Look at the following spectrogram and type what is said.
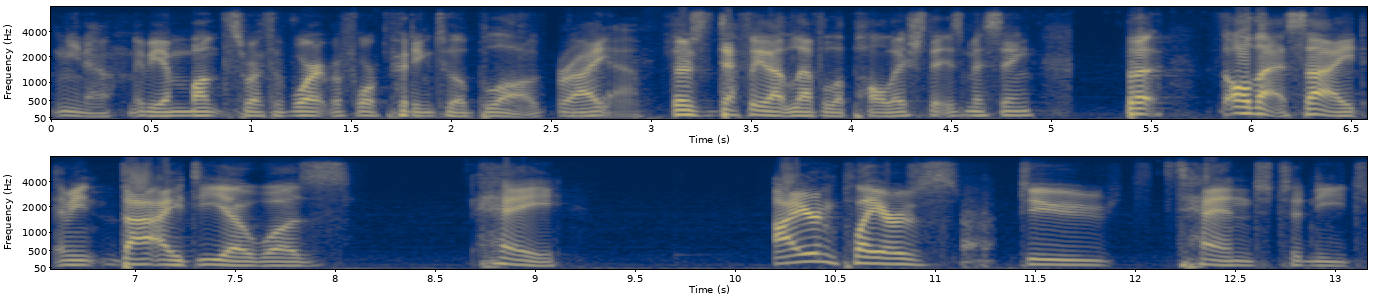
you know maybe a month's worth of work before putting to a blog right? Yeah. there's definitely that level of polish that is missing. But all that aside i mean that idea was hey iron players do tend to need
